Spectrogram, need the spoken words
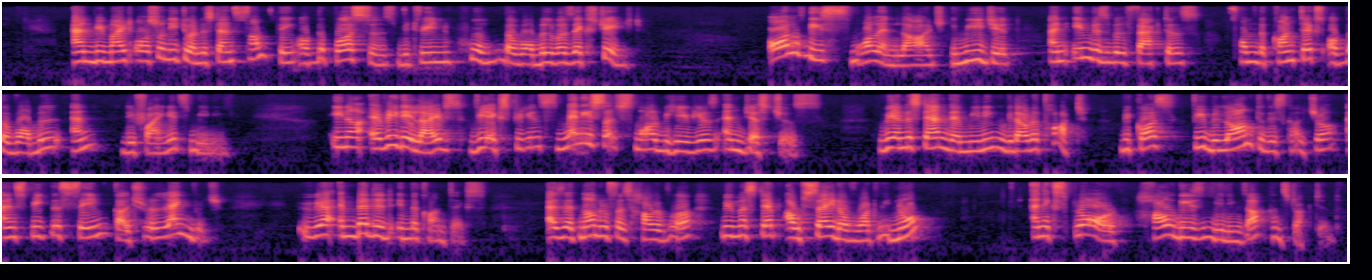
And we might also need to understand something of the persons between whom the wobble was exchanged. All of these small and large, immediate and invisible factors form the context of the wobble and define its meaning. In our everyday lives, we experience many such small behaviors and gestures. We understand their meaning without a thought because we belong to this culture and speak the same cultural language. We are embedded in the context. As ethnographers, however, we must step outside of what we know and explore how these meanings are constructed.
